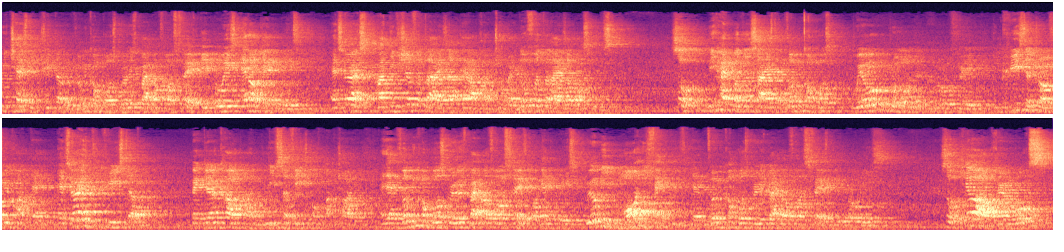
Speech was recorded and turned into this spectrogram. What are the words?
which has been treated with vermicompost produced by phosphate, paper waste, and organic waste, as well as artificial fertilizer and our control where no fertilizer was used. So we hypothesize that vermicompost will promote the growth rate, increase the chlorophyll content as well as decrease the bacterial count on leaf surface of bok choy. And that vermicompost produced by alpha organic waste will be more effective than vermicompost produced by alpha paper waste. So here are our variables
